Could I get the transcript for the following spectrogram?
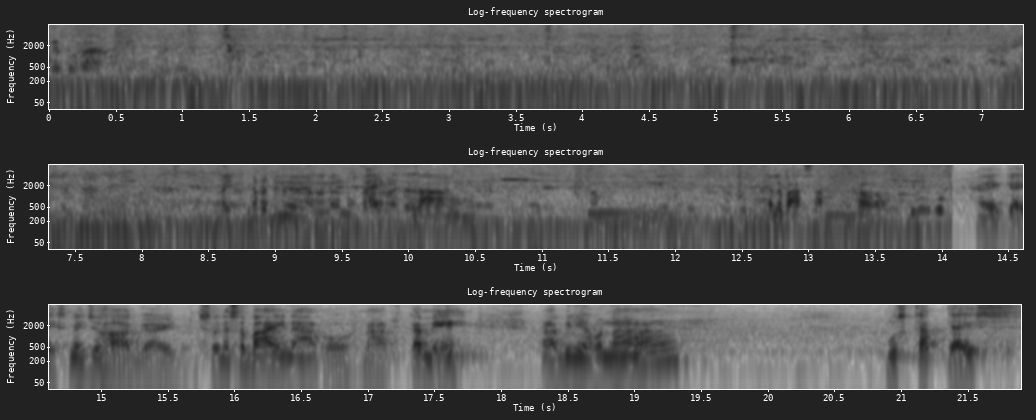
Ay, nakabili na ano, ano? ng Ng... kalabasa. Oo. Hi guys, medyo haggard. So nasa bahay na ako, na kami. Nakabili ako ng muscat guys.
